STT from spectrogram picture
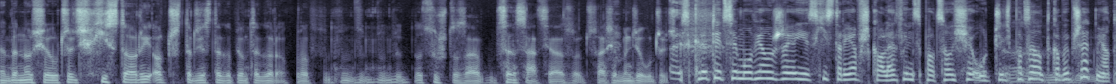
y, będą się uczyć historii od 45 roku. No, no, cóż to za sensacja, że trzeba się będzie uczyć. Krytycy mówią, że jest historia w szkole, więc po co się uczyć, po co dodatkowy przedmiot?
